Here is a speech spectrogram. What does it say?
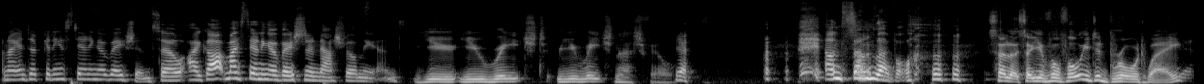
And I ended up getting a standing ovation. So I got my standing ovation in Nashville in the end. You you reached you reached Nashville. Yes. On some so, level. so look, so you've avoided Broadway, yes.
